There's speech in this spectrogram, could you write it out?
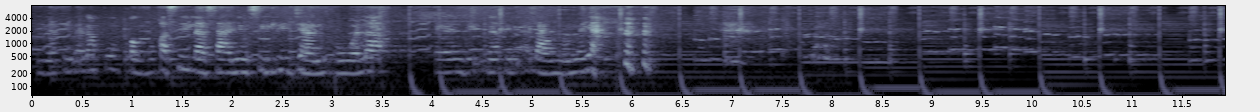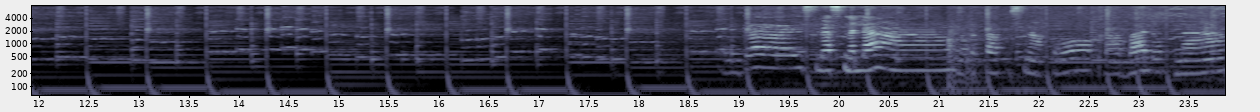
Hindi natin alam kung pagbukas nila saan yung sili dyan o wala. Kaya hindi natin alam mamaya. guys, last na lang. Matatapos na ako. Kabalot ng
